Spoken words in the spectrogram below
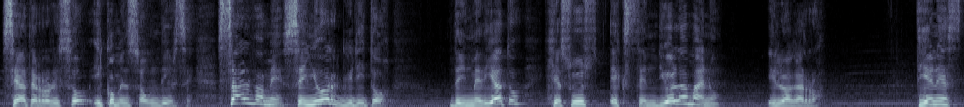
se aterrorizó y comenzó a hundirse. Sálvame, Señor, gritó. De inmediato Jesús extendió la mano y lo agarró. Tienes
